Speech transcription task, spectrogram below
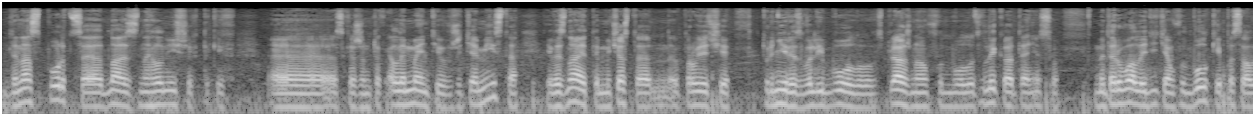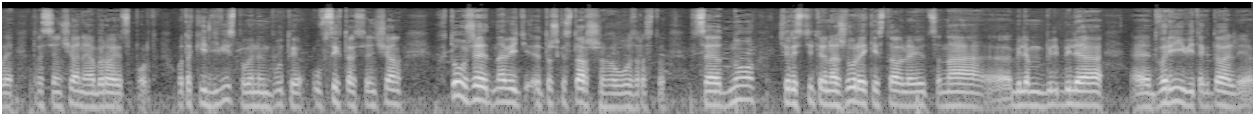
Для нас спорт це одна з найголовніших таких скажімо так, елементів життя міста. І ви знаєте, ми часто проводячи турніри з волейболу, з пляжного футболу, з великого тенісу, ми дарували дітям футболки і писали Тростянчани обирають спорт. Отакий девіз повинен бути у всіх тростянчан. Хто вже навіть е, трошки старшого возрасту, все одно через ті тренажери, які ставляються на е, біля біля, е, дворів і так далі,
